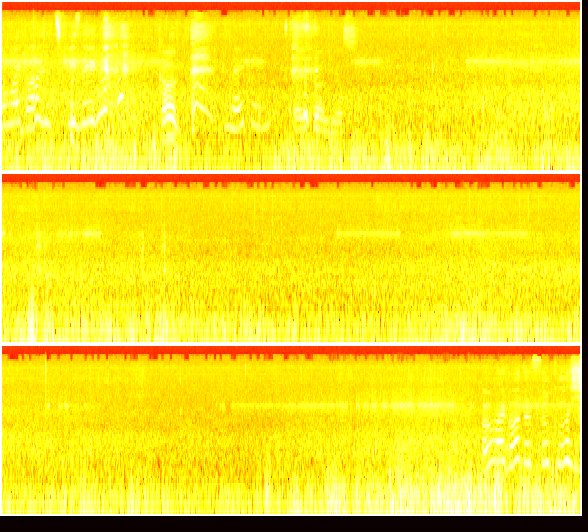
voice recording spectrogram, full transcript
oh my god it's freezing Cold. very cold Very cold, yes. oh my god that's so cool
